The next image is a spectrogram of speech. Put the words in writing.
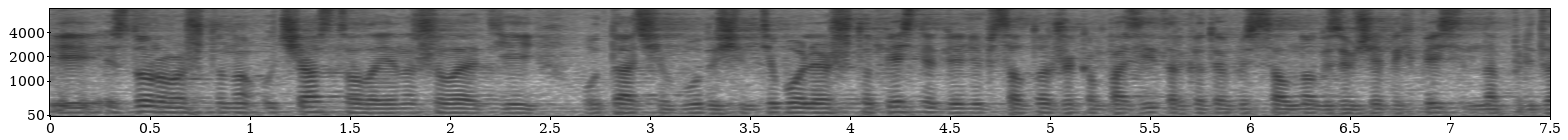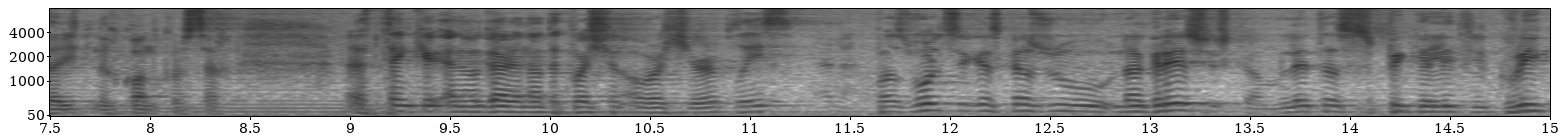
и здорово, что она участвовала, и она желает ей удачи в будущем. Тем более, что песни для нее писал тот же композитор, который писал много замечательных песен на предварительных конкурсах. Thank you, and we got another question over here, please. Позвольте, я скажу на греческом. Let us speak a little Greek.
